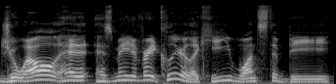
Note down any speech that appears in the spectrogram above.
Joel ha- has made it very clear, like he wants to be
